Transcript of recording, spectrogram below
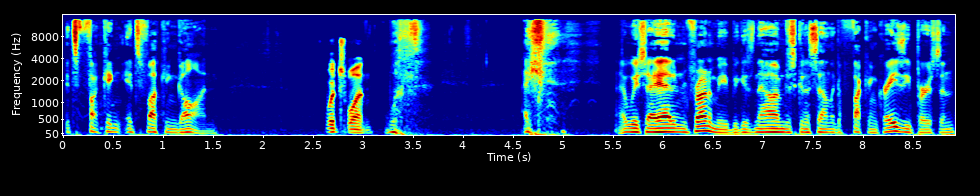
it's fucking it's fucking gone. Which one? What? I I wish I had it in front of me because now I'm just going to sound like a fucking crazy person.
